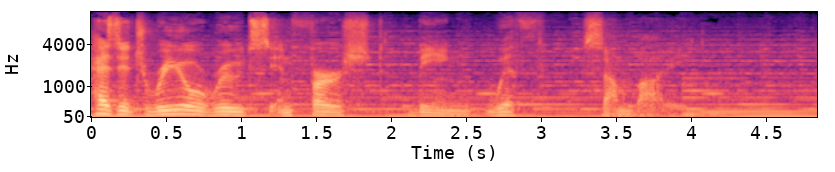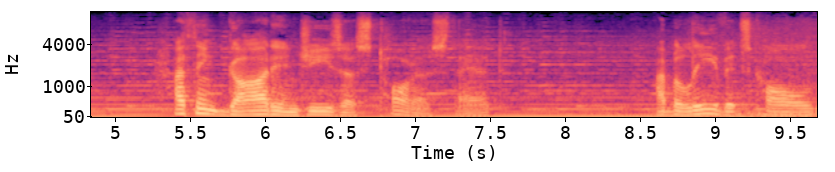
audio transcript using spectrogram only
has its real roots in first being with somebody. I think God in Jesus taught us that I believe it's called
